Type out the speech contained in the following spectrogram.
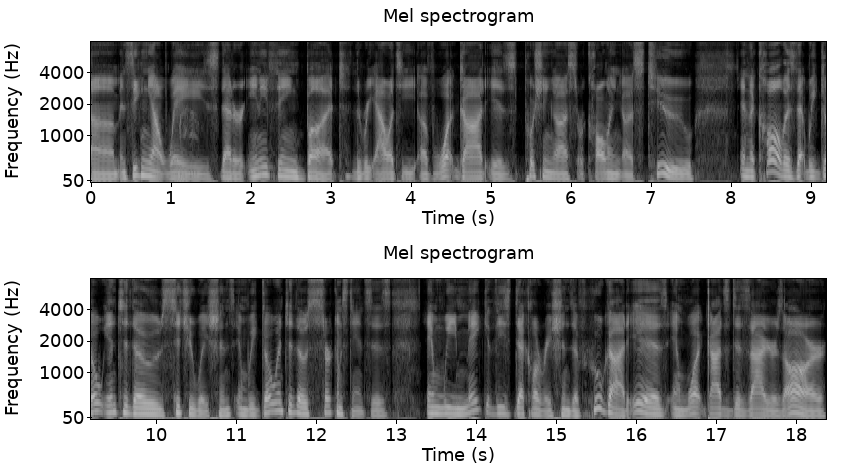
um, and seeking out ways that are anything but the reality of what God is pushing us or calling us to. And the call is that we go into those situations and we go into those circumstances and we make these declarations of who God is and what God's desires are.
